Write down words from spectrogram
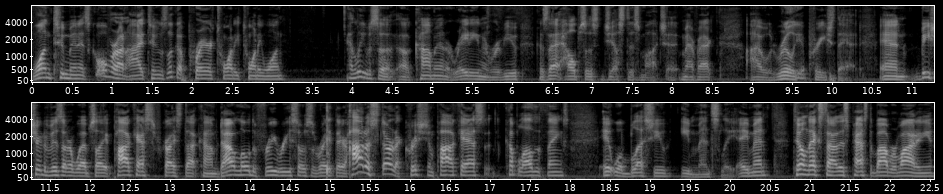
one, two minutes, go over on iTunes, look up Prayer 2021 and leave us a, a, comment, a rating, and review because that helps us just as much. Uh, matter of fact, I would really appreciate that. And be sure to visit our website, podcastforchrist.com. Download the free resources right there. How to start a Christian podcast, a couple other things. It will bless you immensely. Amen. Till next time, this is Pastor Bob reminding you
